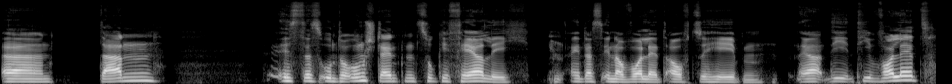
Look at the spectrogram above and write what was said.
äh, dann ist es unter Umständen zu gefährlich, das in der Wallet aufzuheben. Ja, die, die Wallet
